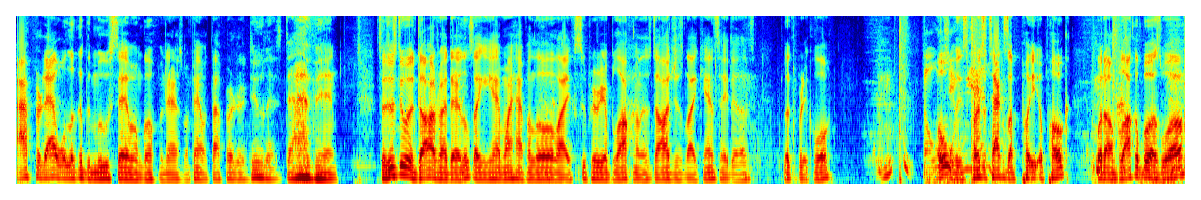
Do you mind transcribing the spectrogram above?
after that, we'll look at the move set and we'll go from there. So my fan, without further ado, let's dive in. So just doing a dodge right there. It looks like he have, might have a little like superior block on his dodges like Kensei does. Looks pretty cool. Oh, his first attack is a, a poke, but unblockable as well.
